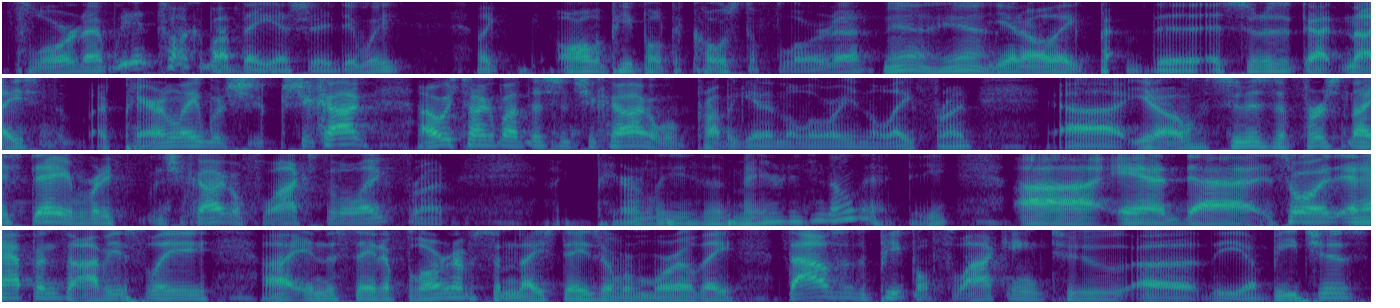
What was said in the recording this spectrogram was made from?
florida we didn't talk about that yesterday did we like all the people at the coast of Florida. Yeah, yeah. You know, like the, as soon as it got nice, apparently with Chicago. I always talk about this in Chicago. We'll probably get in the lorry in the lakefront. Uh, you know, as soon as the first nice day, everybody in Chicago flocks to the lakefront. Apparently, the mayor didn't know that, did he? Uh, and uh, so it, happens, obviously, uh, in the state of Florida. Some nice days over Memorial Day. Thousands of people flocking to uh, the uh, beaches.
